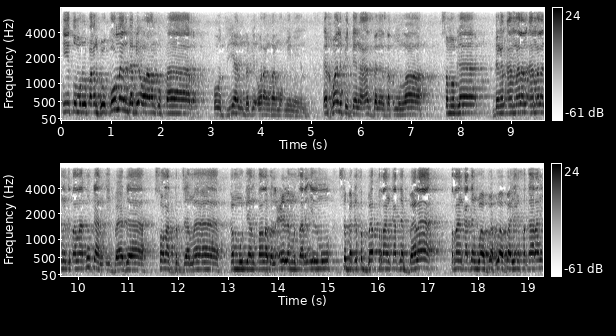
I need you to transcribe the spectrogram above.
itu merupakan hukuman bagi orang-orang kafir, ujian bagi orang-orang mukminin. Ikhwan fi din azza wa Semoga dengan amalan-amalan yang kita lakukan, ibadah, salat berjamaah, kemudian talabul ilm mencari ilmu sebagai sebab terangkatnya bala terangkatnya wabah-wabah yang sekarang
